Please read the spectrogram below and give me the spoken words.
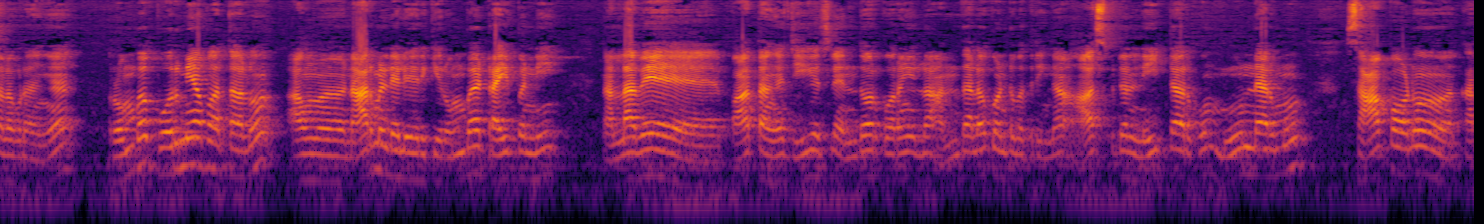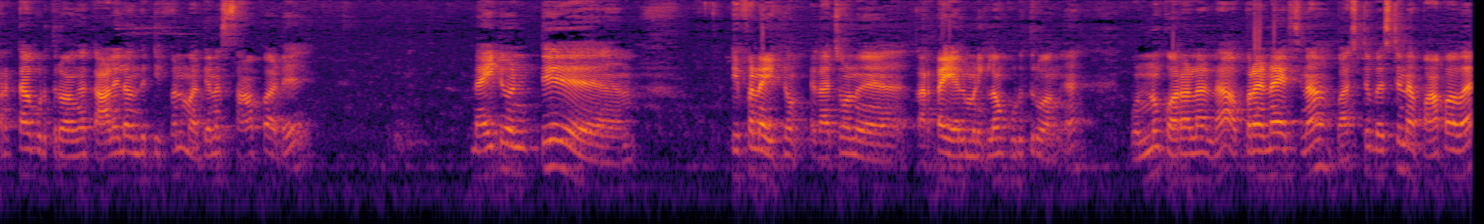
சொல்லக்கூடாதுங்க. ரொம்ப பொறுமையாக பார்த்தாலும் அவங்க நார்மல் டெலிவரிக்கு ரொம்ப ட்ரை பண்ணி நல்லாவே பார்த்தாங்க. ஜிஹெச்சில் எந்த ஒரு குறையும் இல்லை. அந்த அளவுக்கு வந்துட்டு பார்த்துட்டிங்கன்னா ஹாஸ்பிட்டல் நீட்டாக இருக்கும். மூணு நேரமும் சாப்பாடும் கரெக்டாக கொடுத்துருவாங்க. காலையில் வந்து டிஃபன் மத்தியானம் சாப்பாடு. நைட்டு வந்துட்டு டிஃபன் ஐட்டம் ஏதாச்சும் ஒன்று கரெக்டாக ஏழு மணிக்கெலாம் கொடுத்துருவாங்க. ஒன்றும் குறைலாம் இல்லை. அப்புறம் என்ன ஆயிடுச்சுன்னா ஃபஸ்ட்டு ஃபஸ்ட்டு நான் பாப்பாவை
